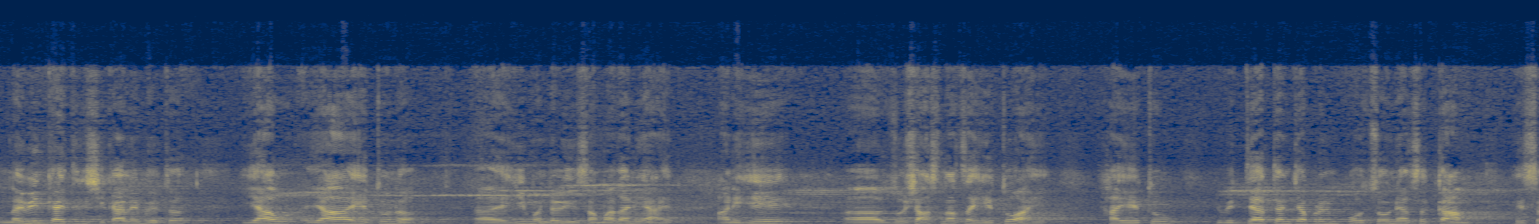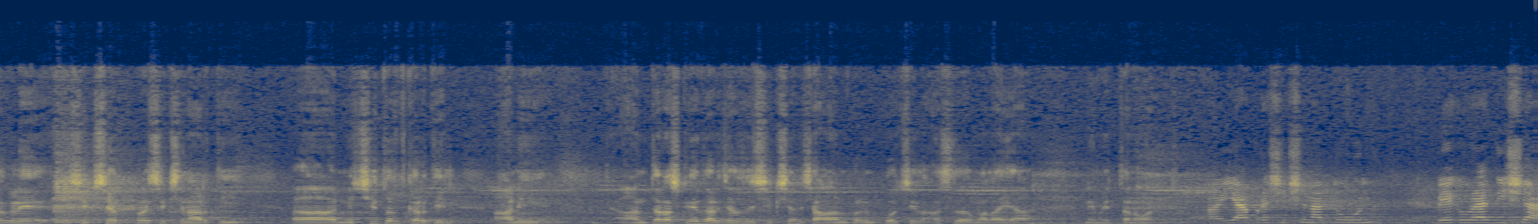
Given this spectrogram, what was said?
नवीन काहीतरी शिकायला मिळतं. या या हेतूनं ही मंडळी समाधानी आहेत. आणि हे जो शासनाचा हेतू आहे हा हेतू विद्यार्थ्यांच्यापर्यंत पोहोचवण्याचं काम हे सगळे शिक्षक प्रशिक्षणार्थी निश्चितच करतील. आणि आंतरराष्ट्रीय दर्जाचं शिक्षण शाळांपर्यंत पोहोचेल असं मला या निमित्तानं वाटतं. या प्रशिक्षणातून वेगवेगळ्या दिशा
